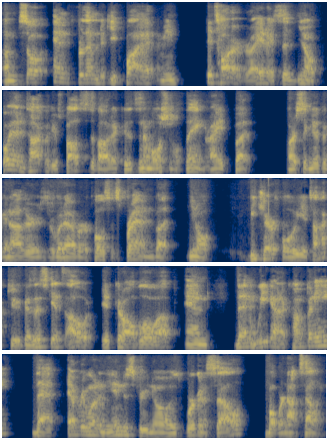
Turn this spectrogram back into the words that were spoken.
Um, so, and for them to keep quiet, I mean, it's hard, right? I said, you know, go ahead and talk with your spouses about it because it's an emotional thing, right? But our significant others or whatever, closest friend, but you know, be careful who you talk to because this gets out, it could all blow up. And then we got a company that everyone in the industry knows we're going to sell, but we're not selling.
